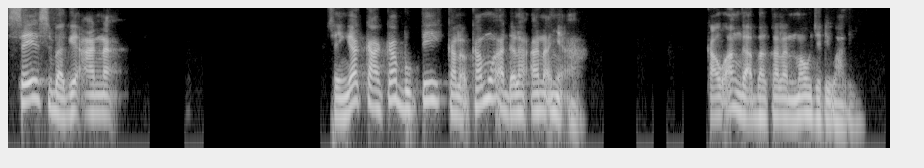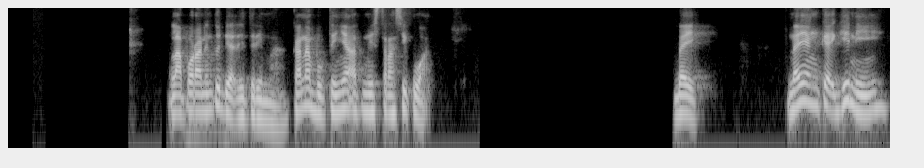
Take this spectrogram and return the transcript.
C sebagai anak. Sehingga kakak bukti kalau kamu adalah anaknya A. Kau A nggak bakalan mau jadi wali. Laporan itu tidak diterima karena buktinya administrasi kuat. Baik. Nah yang kayak gini,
